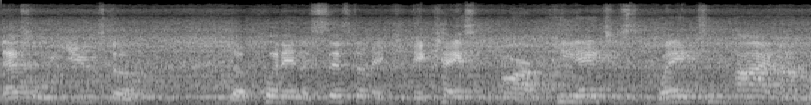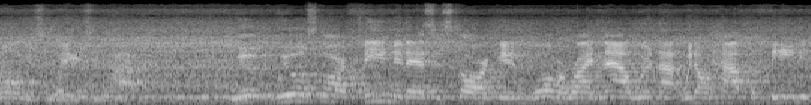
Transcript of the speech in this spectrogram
That's what we use to, to put in the system in, in case our pH is way too high and our ammonia is way too high. We'll, we'll start feeding it as it starts getting warmer. Right now, we're not. We don't have to feed it.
